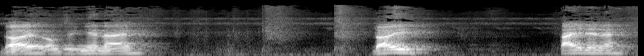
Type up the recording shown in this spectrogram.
đây bóng dính như này. Đây. Tay đây này.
